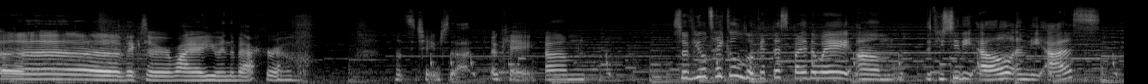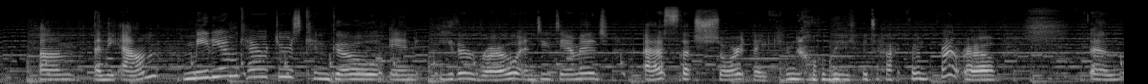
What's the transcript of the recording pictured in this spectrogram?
Uh, Viktor, why are you in the back row? Let's change that. Okay, um, so if you'll take a look at this, by the way, um, if you see the L and the S, um, and the M, medium characters can go in either row and do damage. S, that's short, they can only attack from the front row. And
